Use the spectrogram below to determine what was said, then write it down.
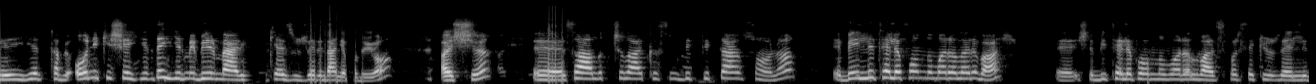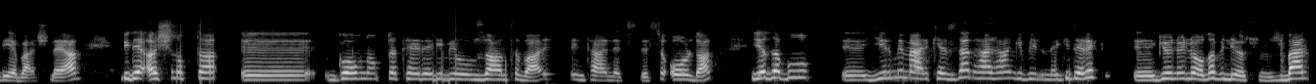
e, tabii 12 şehirde 21 merkez üzerinden yapılıyor aşı. E, sağlıkçılar kısmı bittikten sonra e, belli telefon numaraları var. E, işte bir telefon numaralı var 0850 diye başlayan. Bir de aşı nokta e, gov.tr diye bir uzantı var internet sitesi oradan. Ya da bu e, 20 merkezden herhangi birine giderek e, gönüllü olabiliyorsunuz. Ben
